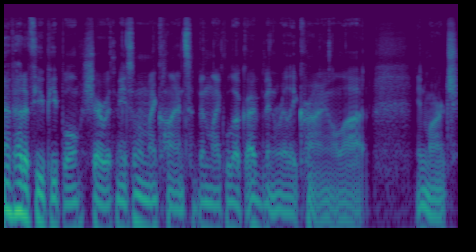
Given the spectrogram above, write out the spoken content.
I've had a few people share with me. Some of my clients have been like, look, I've been really crying a lot in March.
